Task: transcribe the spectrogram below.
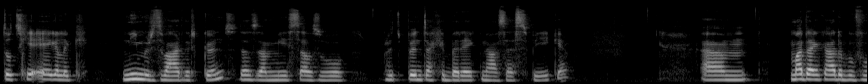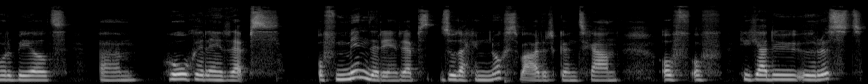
tot je eigenlijk niet meer zwaarder kunt. Dat is dan meestal zo het punt dat je bereikt na zes weken. Um, maar dan ga je bijvoorbeeld um, hoger in reps of minder in reps, zodat je nog zwaarder kunt gaan. Of, of je gaat je rust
